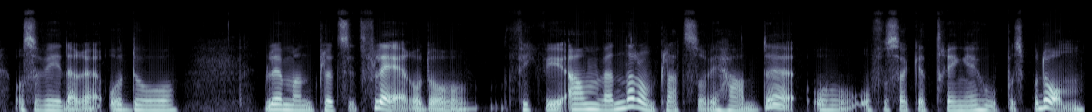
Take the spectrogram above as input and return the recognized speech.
och så vidare. Och då blev man plötsligt fler och då fick vi använda de platser vi hade och, och försöka tränga ihop oss på dem.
